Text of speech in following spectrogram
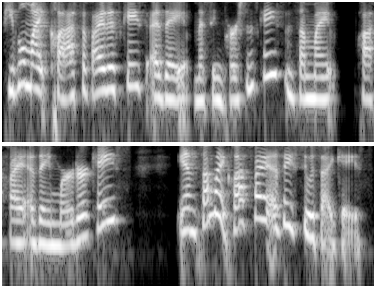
people might classify this case as a missing persons case, and some might classify it as a murder case and some might classify it as a suicide case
